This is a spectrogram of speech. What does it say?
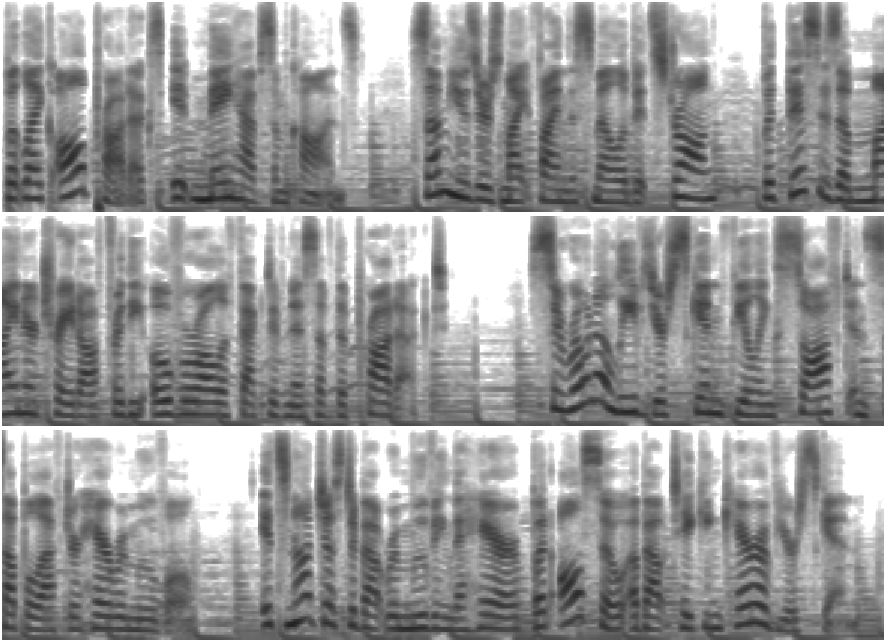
But like all products, it may have some cons. Some users might find the smell a bit strong, but this is a minor trade-off for the overall effectiveness of the product. Sirona leaves your skin feeling soft and supple after hair removal. It's not just about removing the hair, but also about taking care of your skin.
